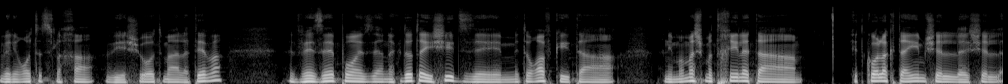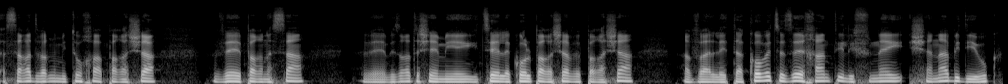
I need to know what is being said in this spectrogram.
ולראות הצלחה וישועות מעל הטבע. וזה פה איזה אנקדוטה אישית, זה מטורף, כי ה... אני ממש מתחיל את, ה... את כל הקטעים של, של עשרה דברים מתוך הפרשה ופרנסה, ובעזרת השם יצא לכל פרשה ופרשה, אבל את הקובץ הזה הכנתי לפני שנה בדיוק,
